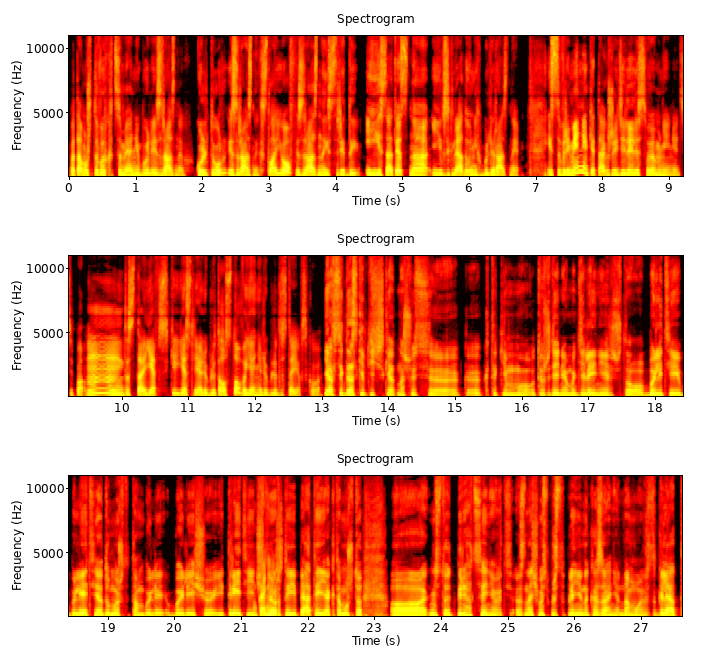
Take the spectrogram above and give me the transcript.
Потому что выходцами они были из разных культур, из разных слоев, из разной среды. И, соответственно, и взгляды у них были разные. И современники также и делили свое мнение. Типа, м-м, Достоевский, если я люблю Толстого, я не люблю Достоевского. Я всегда скептически отношусь э, к, к таким утверждениям о делении, что были те и были эти. Я думаю, что там были, были еще и третий, и ну, четвертый, и пятый. Я к тому, что э, не стоит переоценивать значимость преступления и наказания, на мой взгляд,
